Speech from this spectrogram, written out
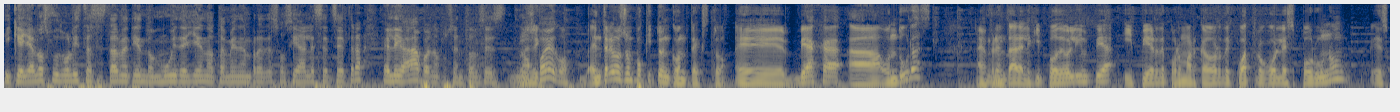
y que ya los futbolistas se están metiendo muy de lleno también en redes sociales, etcétera, él diga, ah, bueno, pues entonces no Pues sí. juego. Entremos un poquito en contexto. Eh, viaja a Honduras a enfrentar al equipo de Olimpia y pierde por marcador de cuatro goles por uno. Es-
